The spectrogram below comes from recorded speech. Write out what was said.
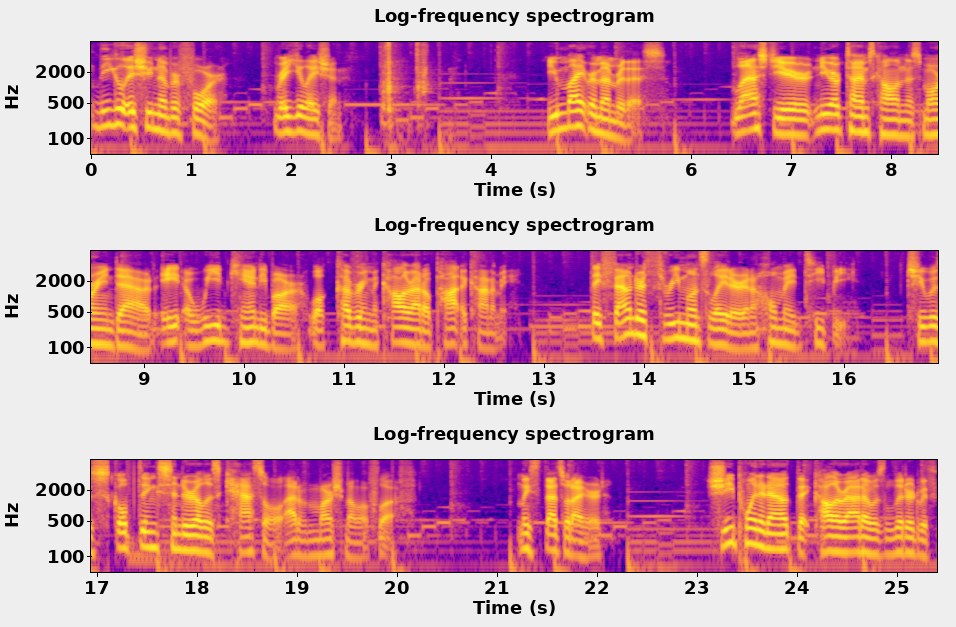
Legal issue number four regulation. You might remember this. Last year, New York Times columnist Maureen Dowd ate a weed candy bar while covering the Colorado pot economy. They found her three months later in a homemade teepee. She was sculpting Cinderella's castle out of marshmallow fluff. At least that's what I heard. She pointed out that Colorado is littered with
